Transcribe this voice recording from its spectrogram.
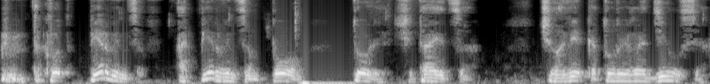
Так вот, первенцев А первенцем по Торе считается человек, который родился,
